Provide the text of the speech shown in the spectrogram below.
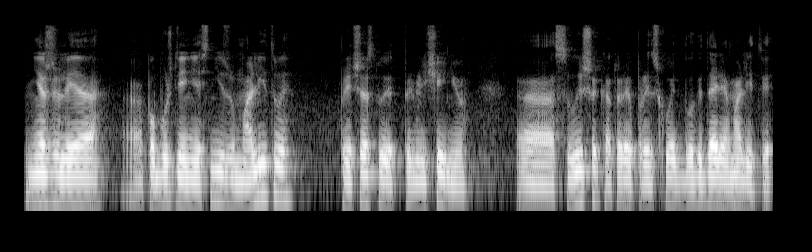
нежели э, побуждение снизу молитвы предшествует привлечению э, свыше, которое происходит благодаря молитве.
